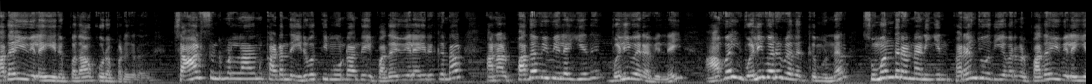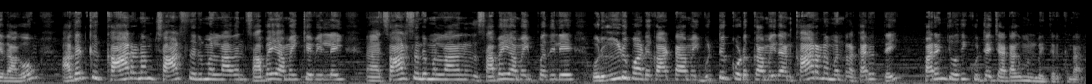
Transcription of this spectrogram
பதவி விலகி இருப்பதாக கூறப்படுகிறது. சார்ஸ் நிர்மல்நாதன் கடந்த இருபத்தி மூன்றாம் தேதி பதவி விலகி இருக்கிறார் ஆனால் பதவி விலகியது வெளிவரவில்லை. அவை வெளிவருவதற்கு முன்னர் சுமந்திரன் அணியின் பரஞ்சோதி அவர்கள் பதவி விலகியதாகவும் அதற்கு காரணம் சார்ஸ் நிர்மல்நாதன் சபை அமைக்கவில்லை. சார்ஸ் நிர்மல்நாதன் அந்த சபை அமைப்பதிலே ஒரு ஈடுபாடு காட்டாமை விட்டுக் கொடுக்காமை தான் காரணம் என்ற கருத்தை பரஞ்சோதி குற்றச்சாட்டாக முன்வைத்திருக்கிறார்.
